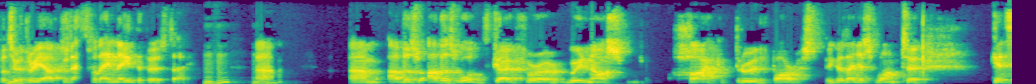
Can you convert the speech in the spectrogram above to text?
for two or three hours because that's what they need the first day. Mm-hmm, mm-hmm. Um, um, others others will go for a really nice hike through the forest because they just want to get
